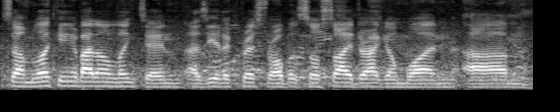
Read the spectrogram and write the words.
So I'm lurking about on LinkedIn as either Chris Roberts or Sidragon1. Um,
